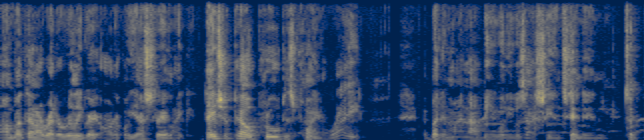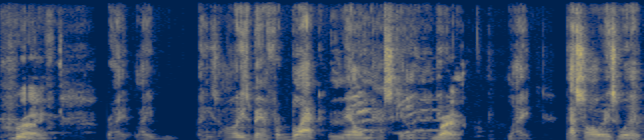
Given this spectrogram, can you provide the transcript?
Um, but then I read a really great article yesterday. Like Dave Chappelle proved his point right, but it might not be what he was actually intending to prove. Right. Right. Like he's always been for black male masculinity. Right. Like that's always what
